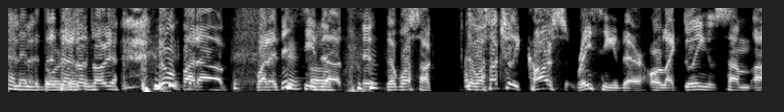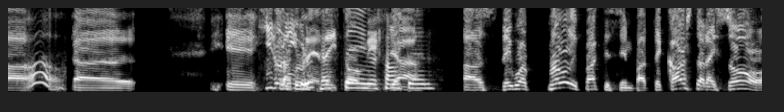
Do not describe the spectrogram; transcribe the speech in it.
and then the doors There's no door, yeah. No, but uh, what I did see Oh. that it, there was a there was actually cars racing in there or like doing some uh, Oh, uh, uh, hero like libre, they told testing me. or something. Yeah, uh, they were probably practicing, but the cars that I saw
